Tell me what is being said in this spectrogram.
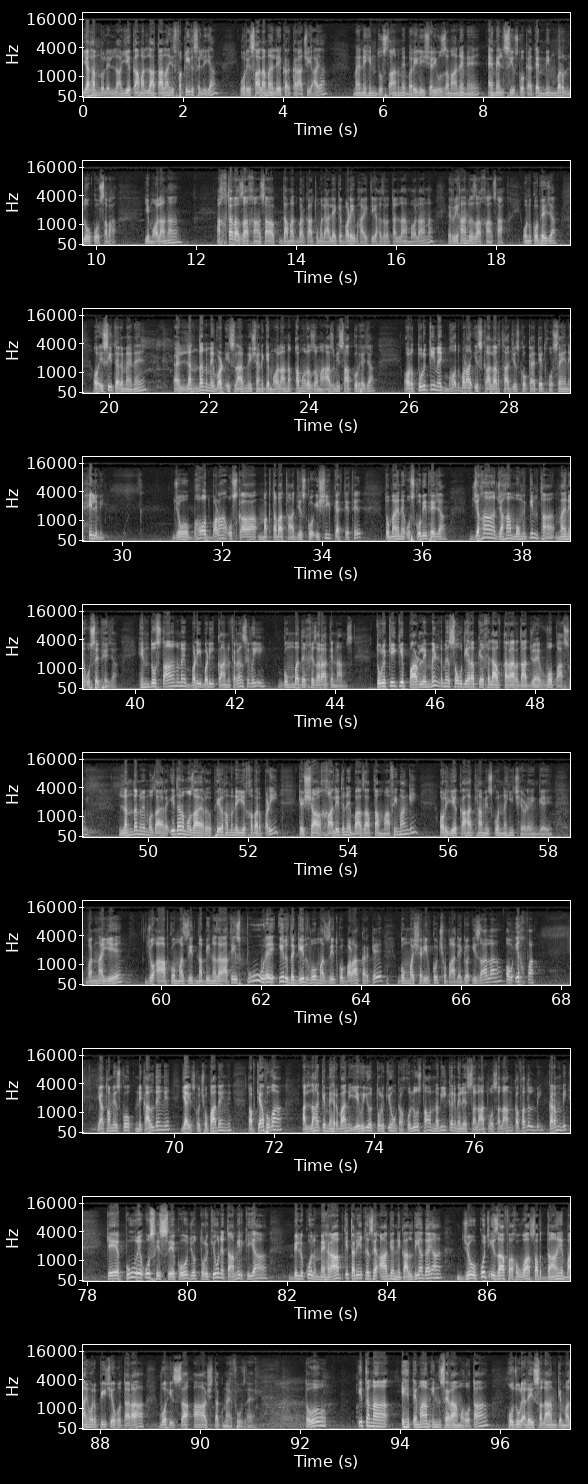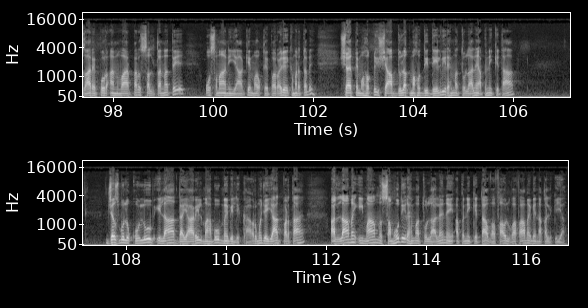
یہ الحمد یہ کام اللہ تعالیٰ نے اس فقیر سے لیا۔ وہ رسالہ میں لے کر کراچی آیا۔ میں نے ہندوستان میں بریلی شریف اس زمانے میں ایم ایل سی اس کو کہتے ممبر لوکو سبھا۔ یہ مولانا اختر رضا خان صاحب، دامت برکات ملالے کے بڑے بھائی تھے، حضرت اللہ مولانا ریحان رضا خان صاحب، ان کو بھیجا۔ اور اسی طرح میں نے لندن میں ورلڈ اسلامی مشن کے مولانا قمر الزما اعظمی صاحب کو بھیجا۔ اور ترکی میں ایک بہت بڑا اسکالر تھا جس کو کہتے تھے حسین حلمی، جو بہت بڑا اس کا مکتبہ تھا جس کو عشیق کہتے تھے، تو میں نے اس کو بھی بھیجا۔ جہاں جہاں ممکن تھا میں نے اسے بھیجا۔ ہندوستان میں بڑی بڑی کانفرنس ہوئی گمبد خزرا کے نام سے۔ ترکی کی پارلیمنٹ میں سعودی عرب کے خلاف قرارداد جو ہے وہ پاس ہوئی۔ لندن میں مظاہرہ، ادھر مظاہرہ۔ پھر ہم نے یہ خبر پڑی کہ شاہ خالد نے باضابطہ معافی مانگی۔ اور یہ کہا کہ ہم اس کو نہیں چھیڑیں گے، ورنہ یہ جو آپ کو مسجد نبی نظر آتی اس پورے ارد گرد وہ مسجد کو بڑا کر کے گمبد شریف کو چھپا دے گا ازالہ اور اخفا یا تو ہم اس کو نکال دیں گے یا اس کو چھپا دیں گے۔ تو اب کیا ہوا؟ اللہ کے مہربانی یہ ہوئی اور ترکیوں کا خلوص تھا اور نبی کریم علیہ سلاد و سلام کا فضل بھی، کرم بھی، کہ پورے اس حصے کو جو ترکیوں نے تعمیر کیا، بالکل محراب کی طریقے سے آگے نکال دیا گیا۔ جو کچھ اضافہ ہوا سب دائیں بائیں اور پیچھے ہوتا رہا، وہ حصہ آج تک محفوظ ہے۔ تو اتنا اہتمام انسرام ہوتا، حضور علیہ السلام کے مزار پر انوار پر سلطنت عثمانیہ کے موقع پر۔ اور ایک مرتبہ شیخ محقق شاہ عبدالق محدی دیلوی رحمت اللہ نے اپنی کتاب جذب القلوب الا دیار المحبوب میں بھی لکھا، اور مجھے یاد پڑتا ہے علامہ امام سمودی رحمت اللہ علیہ نے اپنی کتاب وفا الوفا میں بھی نقل کیا۔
